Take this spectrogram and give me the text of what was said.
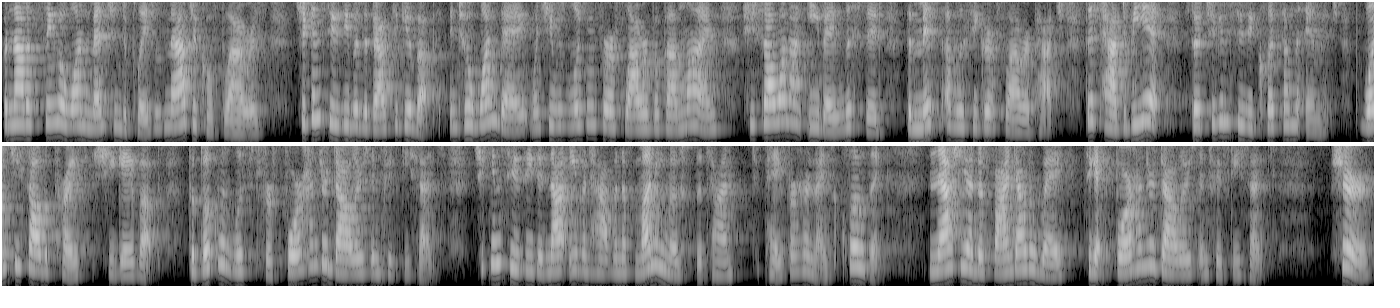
but not a single one mentioned a place with magical flowers. Chicken Suzi was about to give up, until one day, when she was looking for a flower book online, she saw one on eBay listed, The Myth of the Secret Flower Patch. This had to be it, so Chicken Suzi clicked on the image, but once she saw the price, she gave up. The book was listed for $400.50. Chicken Suzi did not even have enough money most of the time to pay for her nice clothing. Now she had to find out a way to get $400.50. Sure,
